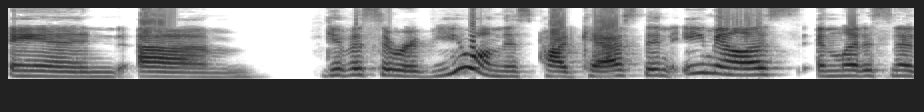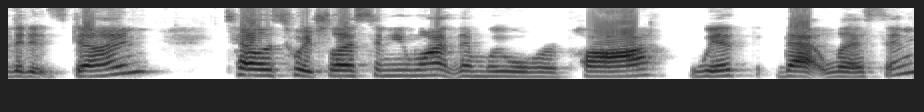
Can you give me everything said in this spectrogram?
and um, give us a review on this podcast, then email us and let us know that it's done. Tell us which lesson you want, then we will reply with that lesson.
